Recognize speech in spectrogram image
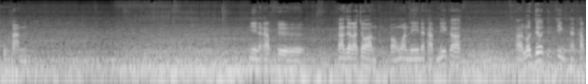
กูคัน นี่นะครับคือการจราจรของวันนี้นะครับ นี่ก็รถเยอะจริง ๆ นะครับ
